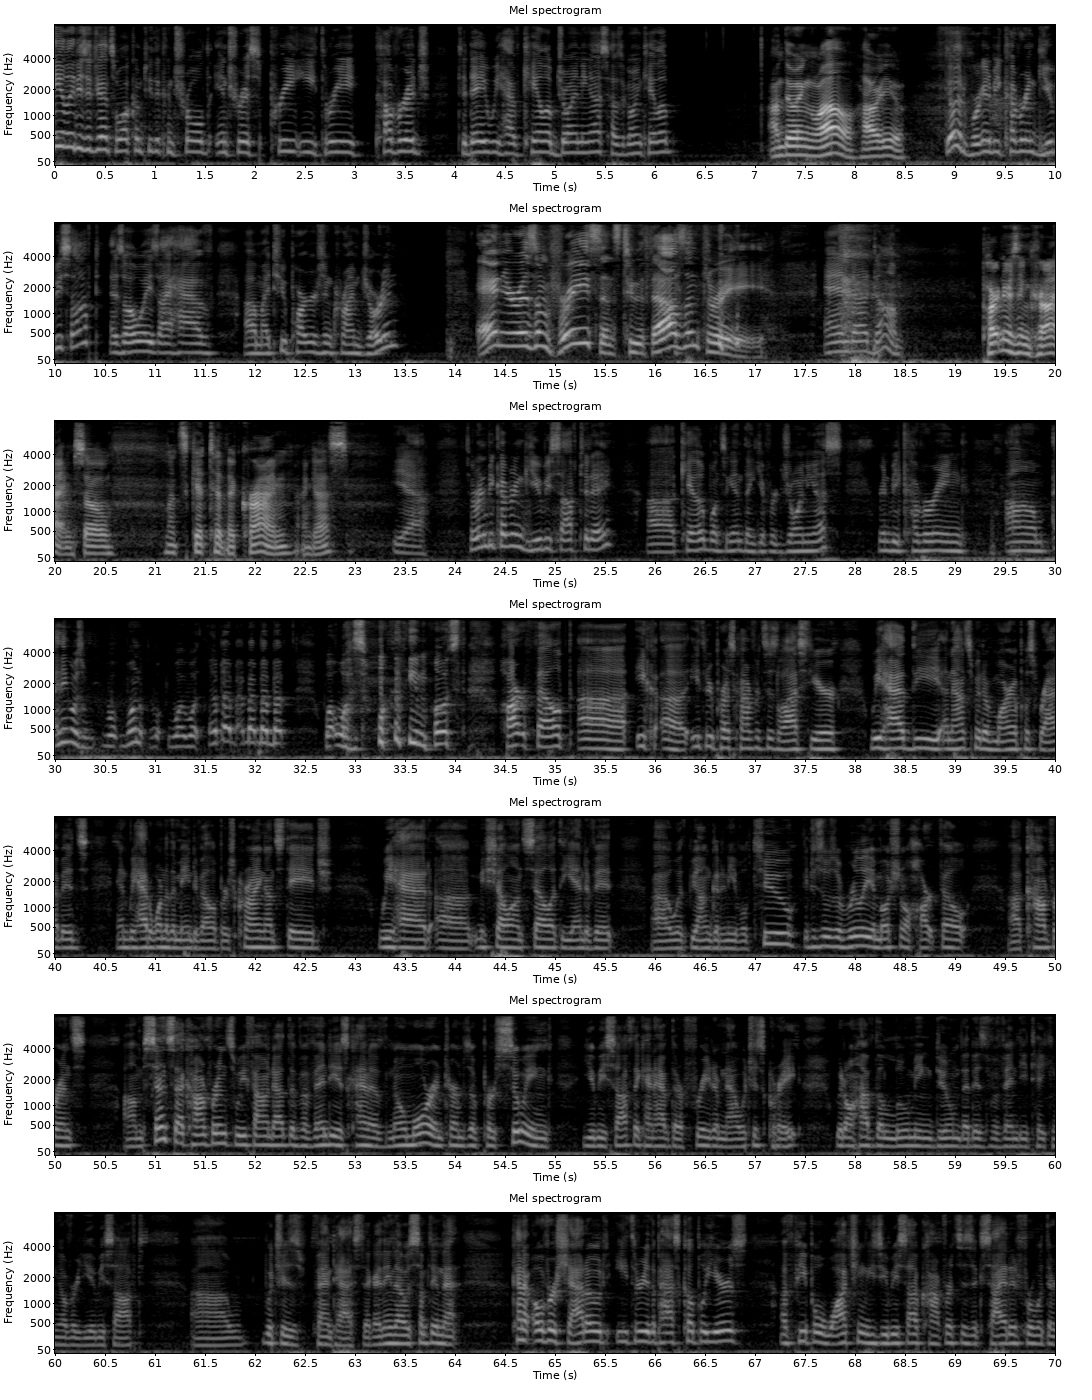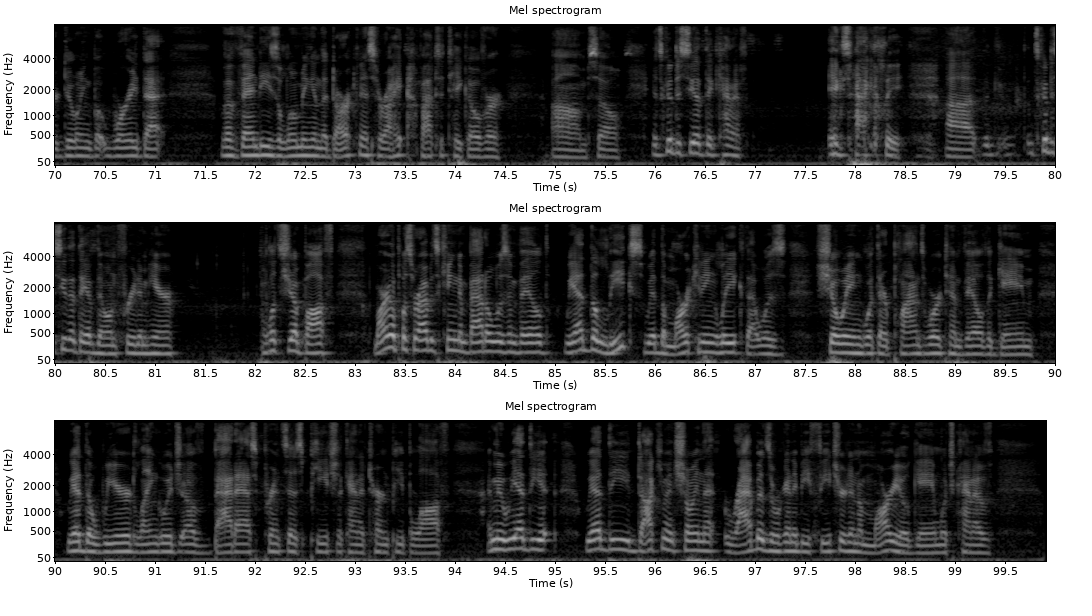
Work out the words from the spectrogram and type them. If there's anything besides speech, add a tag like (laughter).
Hey, ladies and gents, welcome to the Controlled Interest pre E3 coverage. Today we have Caleb joining us. How's it going, Caleb? I'm doing well. How are you? Good. We're going to be covering Ubisoft. As always, I have uh, my two partners in crime, Jordan. Aneurysm free since 2003. (laughs) and uh, Dom. Partners in crime. So let's get to the crime, I guess. Yeah. So we're going to be covering Ubisoft today. Uh, Caleb, once again, thank you for joining us. Going to be covering, um, I think it was one, what, what, what was (laughs) one of the most heartfelt uh, e, uh, E3 press conferences last year. We had the announcement of Mario plus Rabbids, and we had one of the main developers crying on stage. We had uh, Michel Ancel at the end of it uh, with Beyond Good and Evil 2. It just was a really emotional, heartfelt uh, conference. Um, since that conference, we found out that Vivendi is kind of no more in terms of pursuing Ubisoft. They kind of have their freedom now, which is great. We don't have the looming doom that is Vivendi taking over Ubisoft, uh, which is fantastic. I think that was something that kind of overshadowed E3 the past couple of years of people watching these Ubisoft conferences excited for what they're doing, but worried that Vivendi's looming in the darkness, right? (laughs) About to take over. Um, so it's good to see that they kind of (laughs) Exactly. Uh, it's good to see that they have their own freedom here. Let's jump off. Mario plus Rabbids Kingdom Battle was unveiled. We had the leaks. We had the marketing leak that was showing what their plans were to unveil the game. We had the weird language of badass Princess Peach that kind of turned people off. I mean, we had the we had the document showing that Rabbids were going to be featured in a Mario game, which kind of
